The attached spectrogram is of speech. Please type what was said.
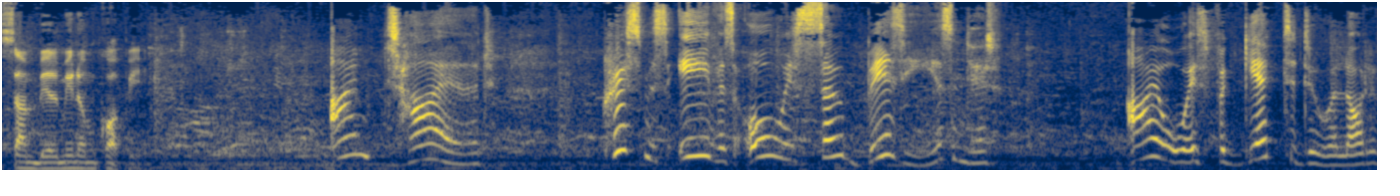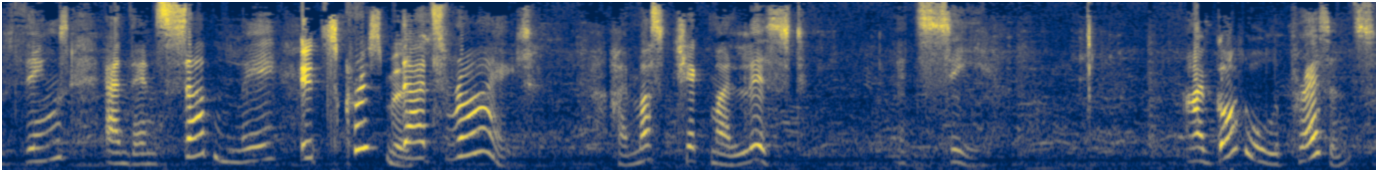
sambil minum kopi. I'm tired. Christmas Eve is always so busy, isn't it? I always forget to do a lot of things, and then suddenly. It's Christmas. That's right. I must check my list. Let's see. I've got all the presents.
